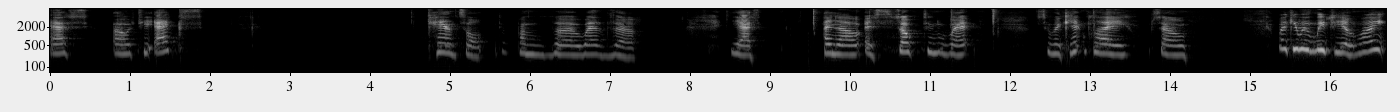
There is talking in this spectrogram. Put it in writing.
SOTX, canceled from the weather. Yes, I know it's soaked in wet, so we can't play. So, what can we do, right?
